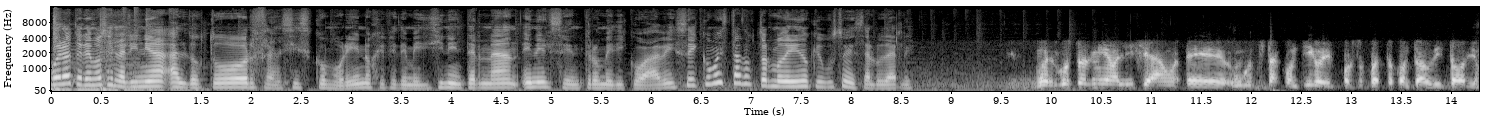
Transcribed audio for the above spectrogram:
Bueno, tenemos en la línea al doctor Francisco Moreno, jefe de medicina interna en el Centro Médico ABC. ¿Cómo está, doctor Moreno? Qué gusto de saludarle. Pues el gusto es mío, Alicia. Eh, un gusto estar contigo y, por supuesto, con tu auditorio.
